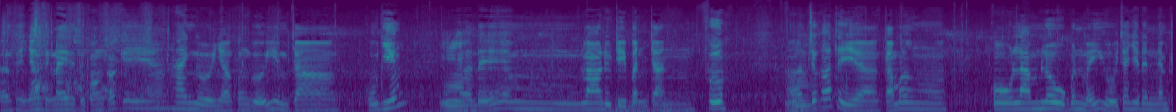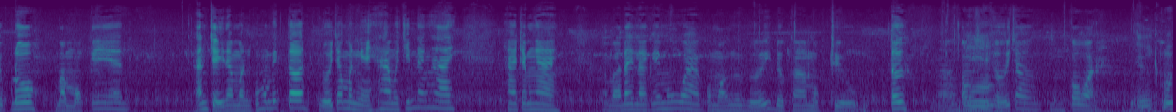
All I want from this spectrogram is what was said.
Ờ, thì nhân tiện đây thì tụi con có cái hai người nhờ con gửi giùm cho cô Giếng Dạ. ờ, để lo điều trị bệnh cho anh Phương. Ờ, Ừ. trước hết thì cảm ơn cô Lam Lưu bên Mỹ gửi cho gia đình 50 đô và một cái anh chị nào mình cũng không biết tên gửi cho mình ngày 29 tháng 2 200 ngàn và đây là cái món quà của mọi người gửi được ờ, một triệu tư Ờ, con Dạ. xin gửi cho cô ạ chị cũng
